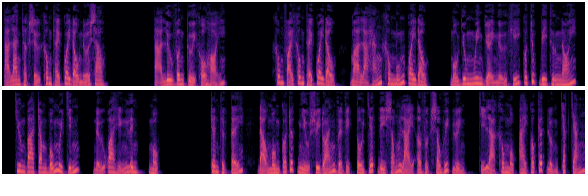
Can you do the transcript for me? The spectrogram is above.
Tạ Lan thật sự không thể quay đầu nữa sao? Tạ Lưu Vân cười khổ hỏi. Không phải không thể quay đầu, mà là hắn không muốn quay đầu. Mộ dung nguyên Duệ ngữ khí có chút bi thương nói. Chương 349, Nữ Oa Hiển Linh, 1 Trên thực tế, đạo môn có rất nhiều suy đoán về việc tôi chết đi sống lại ở vực sâu huyết luyện, chỉ là không một ai có kết luận chắc chắn,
